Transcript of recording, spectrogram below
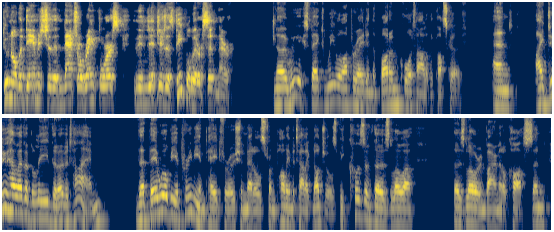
doing all the damage to the natural rainforest and the indigenous people that are sitting there. No, we expect we will operate in the bottom quartile of the cost curve. And I do, however, believe that over time, that there will be a premium paid for ocean metals from polymetallic nodules because of those lower those lower environmental costs and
